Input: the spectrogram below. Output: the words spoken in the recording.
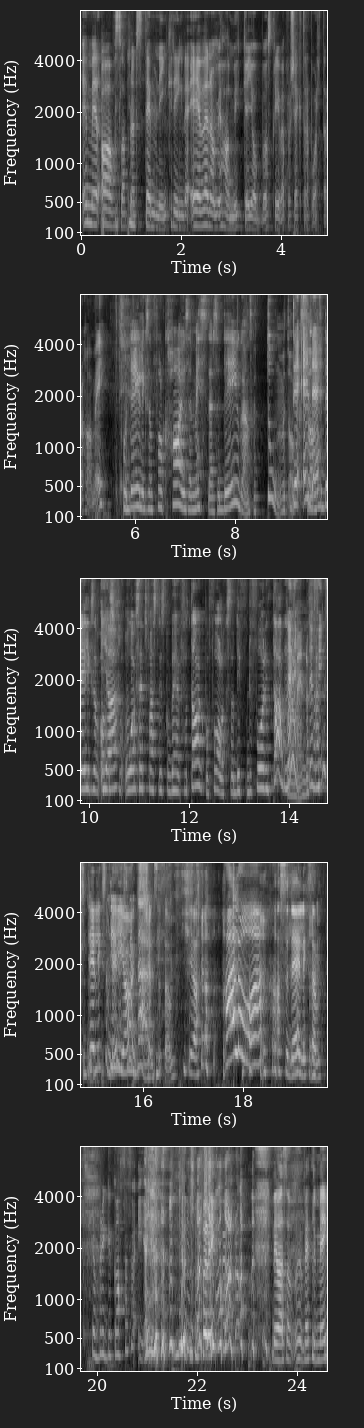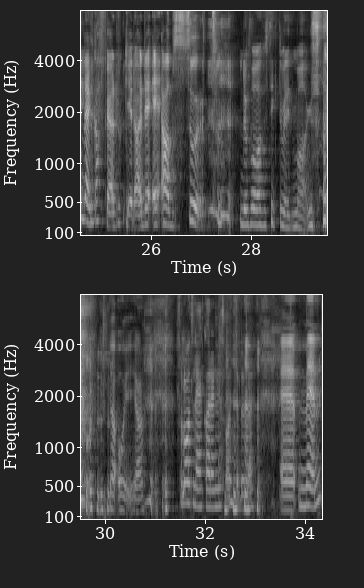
en mer avslappnad stämning kring det, även om jag har mycket jobb och skriva projektrapporter och ha mig. Och det är ju liksom, folk har ju semester så det är ju ganska tomt också. Det är det. Det är liksom, Ja. oavsett fast du skulle behöva få tag på folk så det, du får inte tag på dem Nej, ändå. det för att finns, det är liksom, det är liksom jag där. känns det som. Ja. Hallå! Alltså det är liksom, Jag brygger kaffe för er. på riktigt. Nej alltså, vet du mängden kaffe jag har druckit idag, det är absurt. Du får vara försiktig med ditt magsår. Ja, oj, ja. Förlåt läkaren, jag sa inte det där. Eh, men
